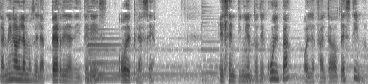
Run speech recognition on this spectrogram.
También hablamos de la pérdida de interés o de placer, el sentimiento de culpa o la falta de autoestima,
